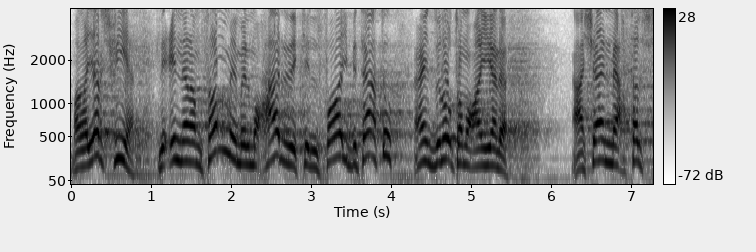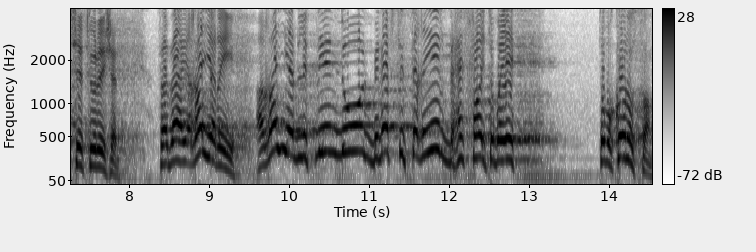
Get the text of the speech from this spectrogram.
ما اغيرش فيها لأن أنا مصمم المحرك ال phi بتاعته عند نقطة معينة عشان ما يحصلش saturation فبغير إيه؟ أغير الاثنين دول بنفس التغيير بحيث phi تبقى إيه؟ تبقى constant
